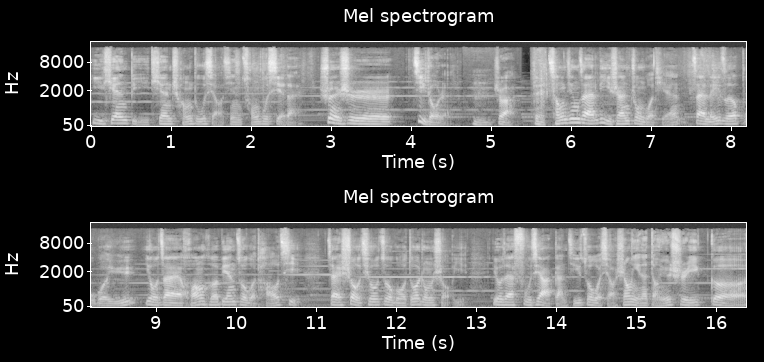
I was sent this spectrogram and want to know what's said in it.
一天比一天诚笃小心，从不懈怠。舜是冀州人，嗯，是吧？对曾经在骊山种过田，在雷泽捕过鱼，又在黄河边做过陶器，在寿丘做过多种手艺，又在富下赶集做过小生意，那等于是一个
